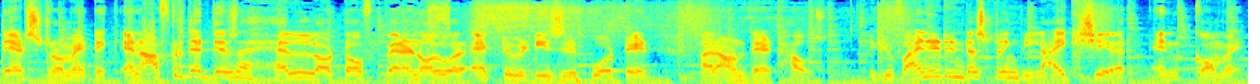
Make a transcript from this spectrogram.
that's traumatic. And after that, there's a hell lot of paranormal activities reported around that house. If you find it interesting, like, share, and comment.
